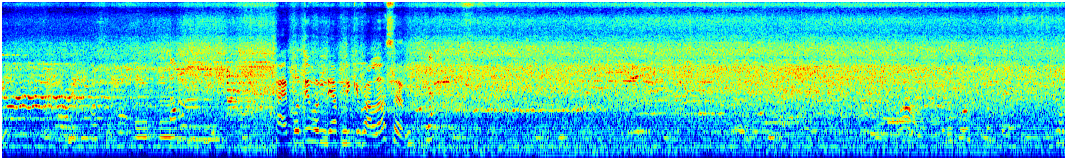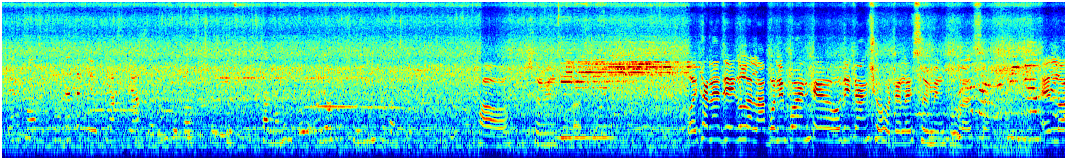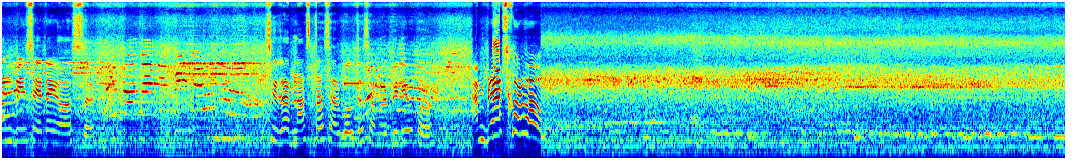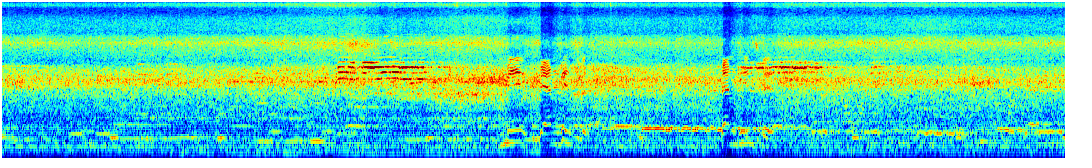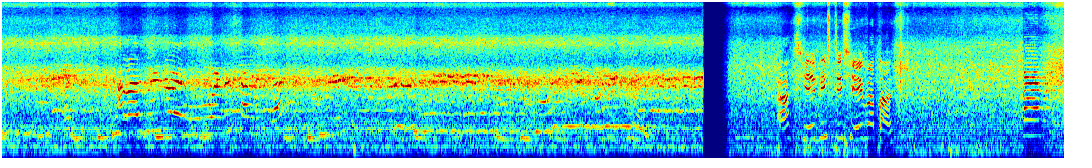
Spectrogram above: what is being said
হ্যাঁ প্রতিবন্ধী আপনি কি ভালো আছেন? হ্যাঁ সুইমিং পুল আছে। ওইখানে যেগুলো লাবণী পয়েন্টে অধিকাংশ হোটেলে সুইমিং পুল আছে। এই লং বিচ এটাই আছে। সিজার নাস্তা স্যার বলতেছে, আমরা ভিডিও করো। আমি ব্রাশ করব। বৃষ্টি সেই বাতাস।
